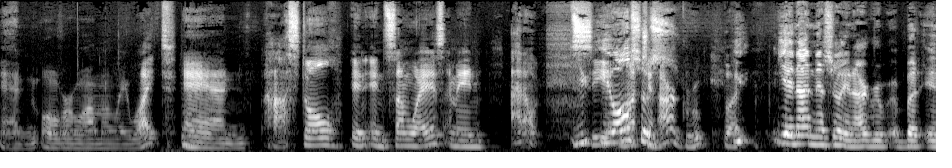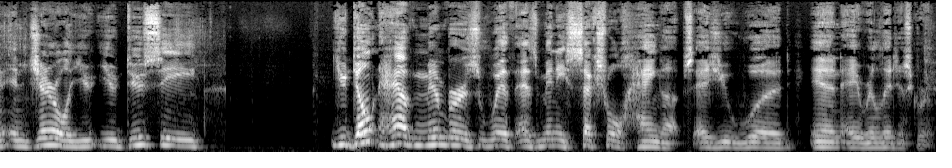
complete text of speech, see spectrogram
and overwhelmingly white mm-hmm. and hostile in, in some ways. I mean, I don't You- see you it also much in our group, but You- yeah, not necessarily in our group, but in, in general, you, you do see. You don't have members with as many sexual hang-ups as you would in a religious group,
